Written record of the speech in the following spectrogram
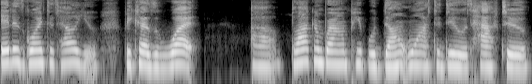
it is going to tell you because what uh, black and brown people don't want to do is have to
